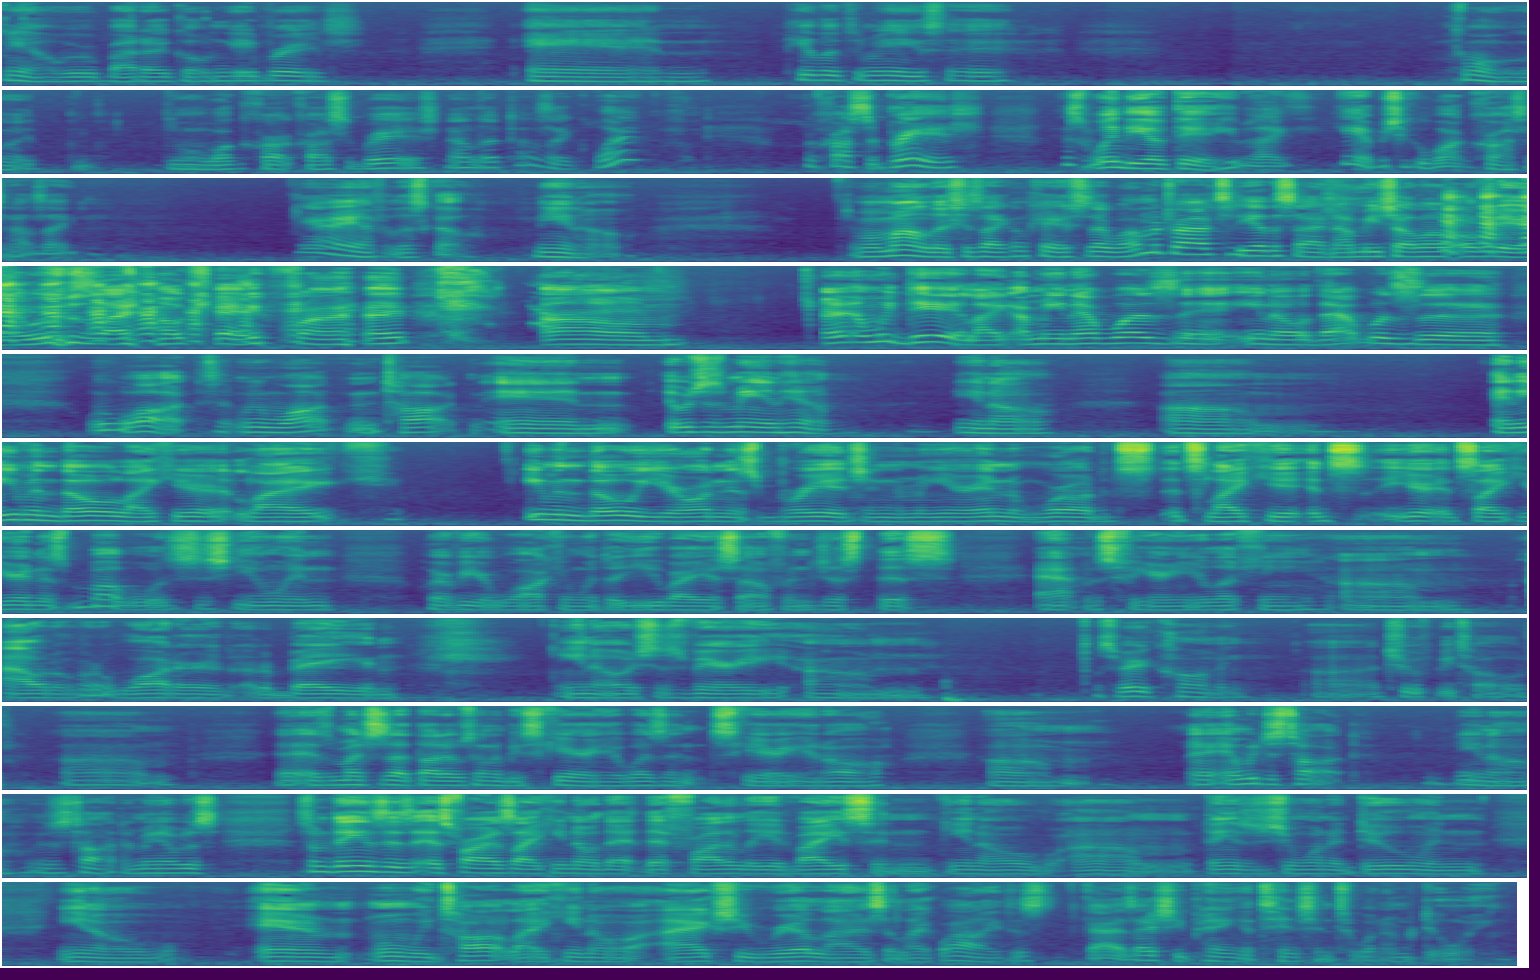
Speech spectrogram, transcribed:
you know we were by the Golden Gate Bridge, and he looked at me. He said, "Come on, you want to walk across the bridge?" And I looked. I was like, "What? Across the bridge? It's windy up there." He was like, "Yeah, but you could walk across it." I was like, "Yeah, yeah, let's go." You know. And my mom looked. She's like, "Okay." She's like, "Well, I'm gonna drive to the other side, and I'll meet y'all over there." And we was like, "Okay, fine." Um, and, and we did. Like, I mean, that wasn't. You know, that was a. We walked. We walked and talked, and it was just me and him, you know. Um, and even though like you're like, even though you're on this bridge and I mean you're in the world, it's it's like you, it's you're it's like you're in this bubble. It's just you and whoever you're walking with, or you by yourself, and just this atmosphere, and you're looking um, out over the water the bay, and you know it's just very um, it's very calming uh, truth be told. Um, as much as I thought it was going to be scary, it wasn't scary at all. Um, and, and, we just talked, you know, we just talked. I mean, it was some things as, as far as like, you know, that, that fatherly advice and, you know, um, things that you want to do and, you know, and when we talked, like, you know, I actually realized that, like, wow, like, this guy's actually paying attention to what I'm doing,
